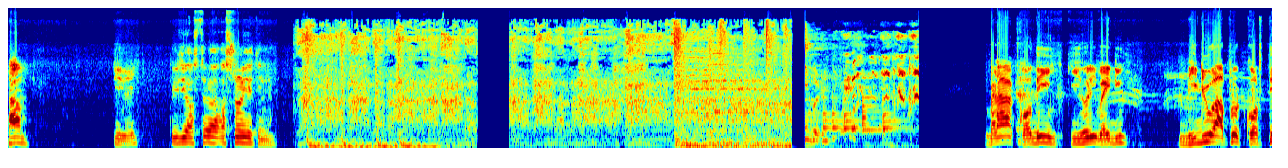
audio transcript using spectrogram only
থাম। কি ভাই? তুই যে অস্ত্র অস্ত্র নিয়ে যেতি না বেড়া কদি কি হরি বাইডি ভিডিও আপলোড করতে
